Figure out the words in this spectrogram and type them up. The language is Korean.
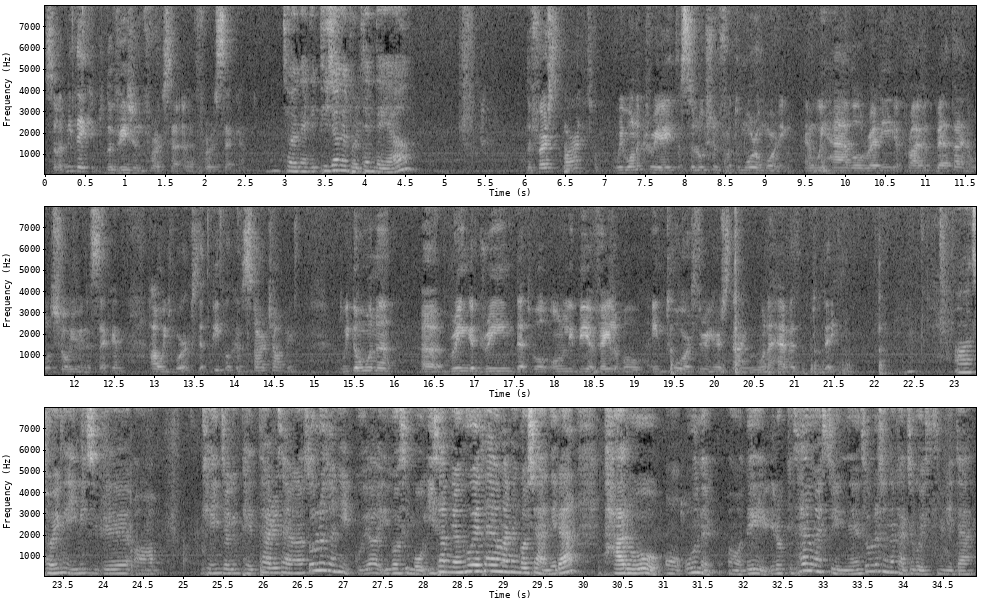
So let me take you to the vision for a, se- uh, for a second. 저희가 이제 비전을 볼 텐데요. The first part, we want to create a solution for tomorrow morning, and we have already a private beta, and I will show you in a second how it works. That people can start shopping. We don't want to uh, bring a dream that will only be available in two or three years' time. We want to have it today. 어, 저희는 이미 지금 어, 개인적인 베타를 사용한 솔루션이 있고요. 이것이 뭐 2, 3년 후에 사용하는 것이 아니라 바로 어, 오늘, 어, 내일 이렇게 사용할 수 있는 솔루션을 가지고 있습니다.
